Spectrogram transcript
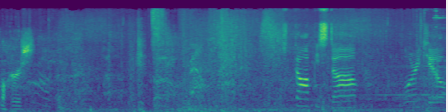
Fuckers. Stompy stomp. Glory kill.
